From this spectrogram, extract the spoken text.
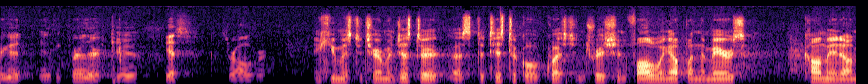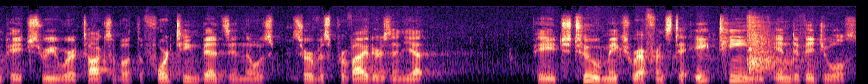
Very good. Anything further to, yes, Mr. Oliver? Thank you, Mr. Chairman. Just a a statistical question, Trish, and following up on the mayor's comment on page three where it talks about the 14 beds in those service providers, and yet page two makes reference to 18 individuals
